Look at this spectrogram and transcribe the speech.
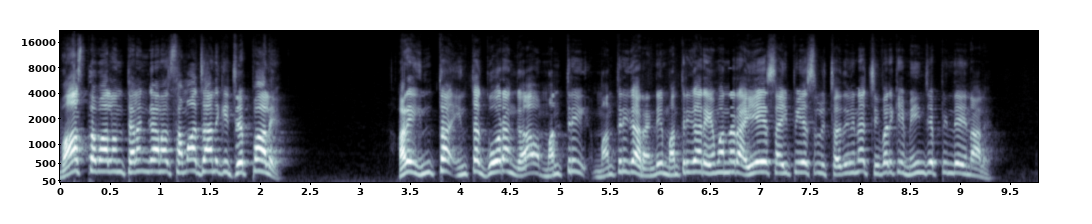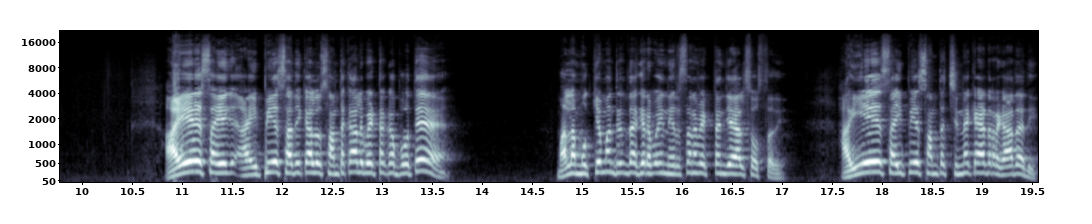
వాస్తవాలను తెలంగాణ సమాజానికి చెప్పాలి. అరే ఇంత ఇంత ఘోరంగా మంత్రి మంత్రి గారండి మంత్రి గారు ఏమన్నారు? ఐఏఎస్ ఐపీఎస్లు చదివినా చివరికి మేం చెప్పిందే వినాలి. ఐఏఎస్ ఐపీఎస్ అధికారులు సంతకాలు పెట్టకపోతే మళ్ళీ ముఖ్యమంత్రి దగ్గర పోయి నిరసన వ్యక్తం చేయాల్సి వస్తుంది. ఐఏఎస్ ఐపీఎస్ అంత చిన్న క్యాడర్ కాదు అది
